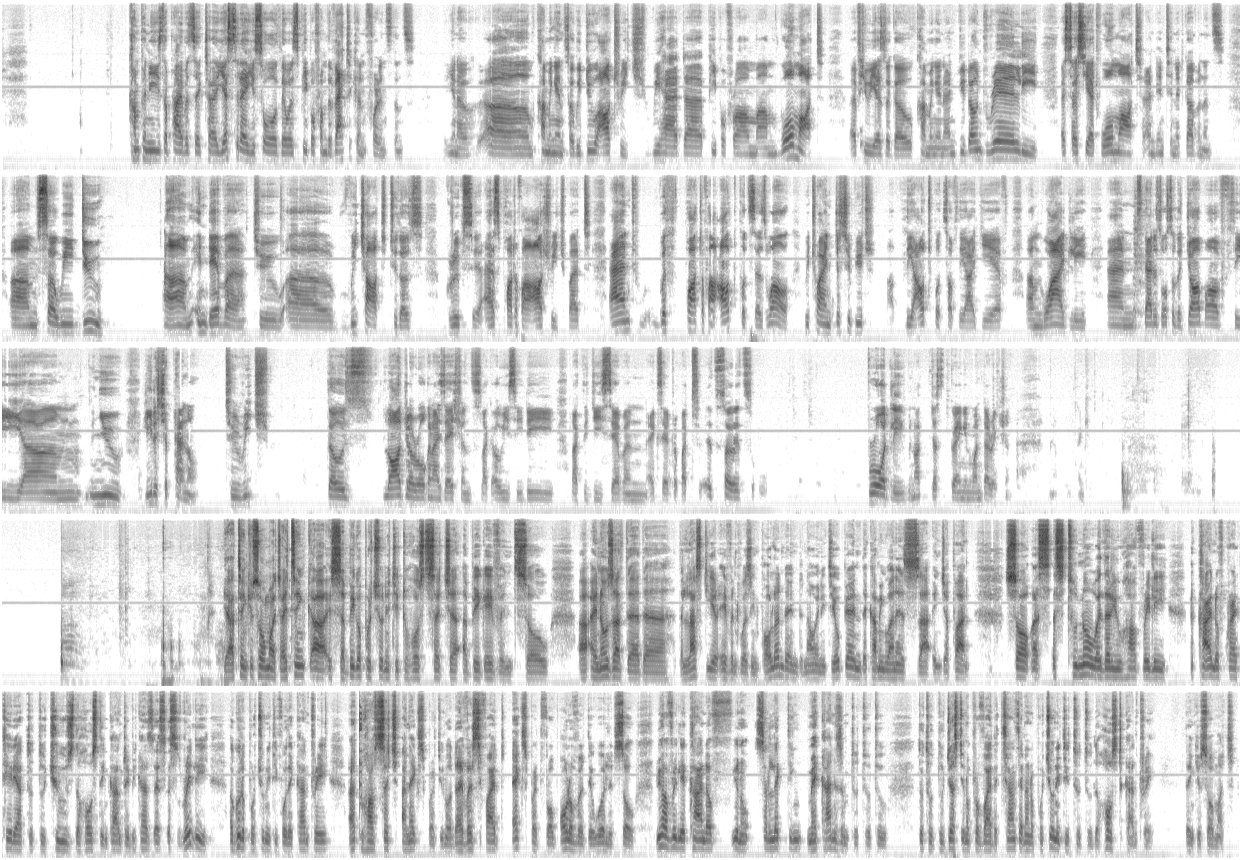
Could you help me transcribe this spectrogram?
companies, the private sector. Yesterday, you saw there was people from the Vatican, for instance, you know, um, coming in. So we do outreach. We had uh, people from um, Walmart a few years ago coming in, and you don't really associate Walmart and internet governance. Um, so we do um, endeavor to uh, reach out to those groups as part of our outreach, but and with part of our outputs as well, we try and distribute the outputs of the IGF um, widely. And that is also the job of the um, new leadership panel to reach those larger organizations like OECD, like the G7, etc. But it's so it's broadly, we're not just going in one direction. Thank you. Yeah, thank you so much. I think uh, it's a big opportunity to host such a, a big event. So uh, I know that the, the, the last year event was in Poland and now in Ethiopia, and the coming one is uh, in Japan. So as, as to know whether you have really a kind of criteria to, to choose the hosting country, because it's, it's really a good opportunity for the country uh, to have such an expert, you know, diversified expert from all over the world. So you have really a kind of, you know, selecting mechanism to, to, to, to, to, to just, you know, provide a chance and an opportunity to, to the host country. Thank you so much.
